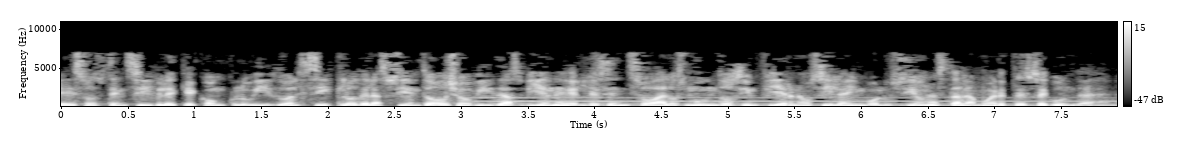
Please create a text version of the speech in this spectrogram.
Es ostensible que concluido el ciclo de las 108 vidas viene el descenso a los mundos infiernos y la involución hasta la muerte segunda.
